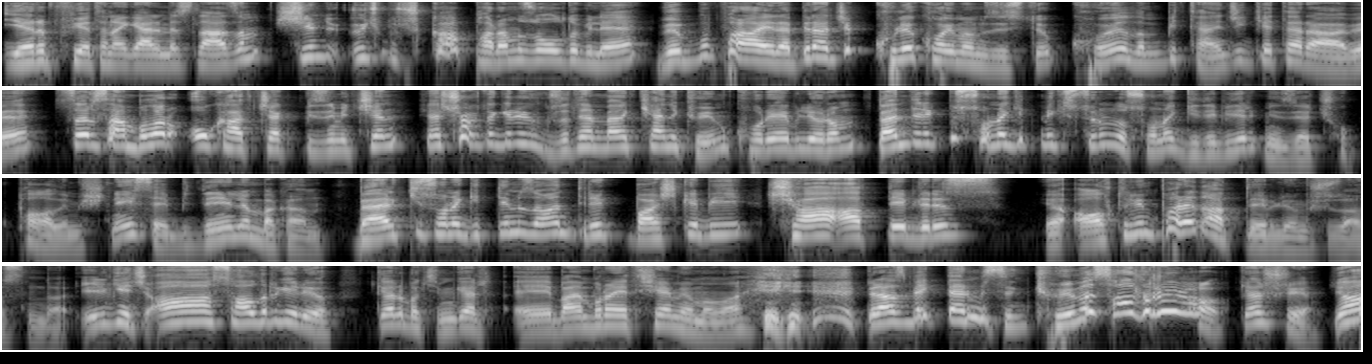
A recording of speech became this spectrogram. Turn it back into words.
yarı fiyatına gelmesi lazım. Şimdi 3.5k paramız oldu bile. Ve bu parayla birazcık kule koymamızı istiyor. Koyalım bir tanecik yeter abi. Sanırsam bunlar ok atacak bizim için. Ya çok da gerek yok. Zaten ben kendi köyümü koruyabiliyorum. Ben direkt bir sona gitmek istiyorum da sona gidebilir miyiz ya? Çok pahalıymış. Neyse bir deneyelim bakalım. Belki sona gittiğimiz zaman direkt başka bir çağ atlayabiliriz. Ya 6000 para da atlayabiliyormuşuz aslında. İlginç. Aa saldırı geliyor. Gel bakayım gel. Ee, ben buna yetişemiyorum ama. Biraz bekler misin? Köyüme saldırıyor. Gel şuraya. Ya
